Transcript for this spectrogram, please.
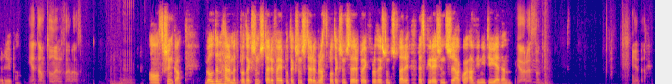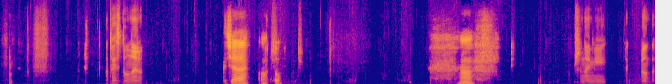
Ryba. Ja tam tunel znalazłem. O, skrzynka. Golden Helmet, Protection 4, Fire Protection 4, Blast Protection 4, Project Protection 4, Respiration 3, Aqua Affinity 1. Biorę sobie. Jeden. A tu jest tunel. Gdzie? O, tu. Ach, Przynajmniej tak wygląda.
